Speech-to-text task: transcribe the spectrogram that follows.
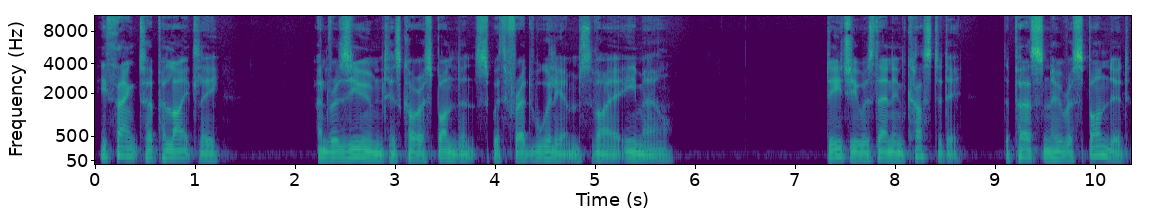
he thanked her politely and resumed his correspondence with Fred Williams via email. Deegee was then in custody. The person who responded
